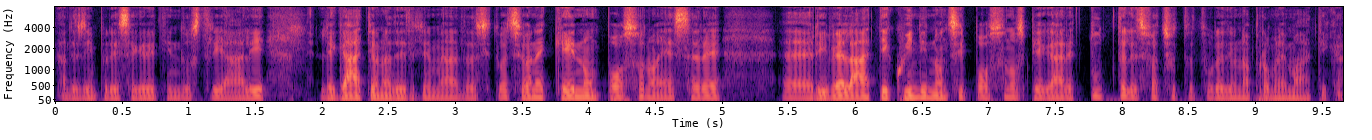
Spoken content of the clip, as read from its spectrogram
ad esempio dei segreti industriali legati a una determinata situazione che non possono essere eh, rivelati quindi non si possono spiegare tutte le sfaccettature di una problematica.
